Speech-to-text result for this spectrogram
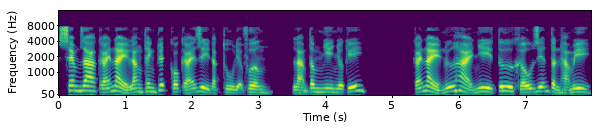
Xem ra cái này lăng thanh tuyết có cái gì đặc thù địa phương, làm tâm nhi nhớ kỹ. Cái này nữ Hải nhi tư khấu diễn tần hạ mi.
